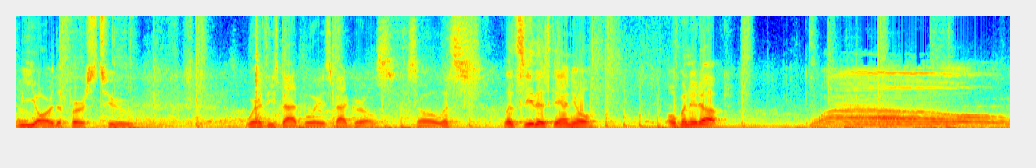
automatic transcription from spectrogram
we are the first to wear these bad boys, bad girls. So let's, let's see this, Daniel. Open it up. Wow.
